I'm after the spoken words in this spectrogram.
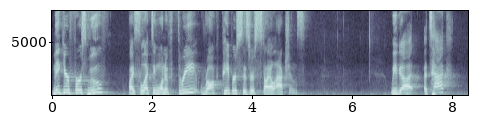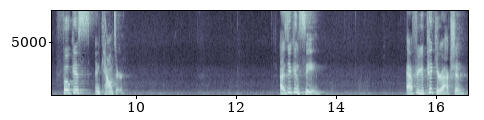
Make your first move by selecting one of three rock, paper, scissors style actions. We've got attack, focus, and counter. As you can see, after you pick your action,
